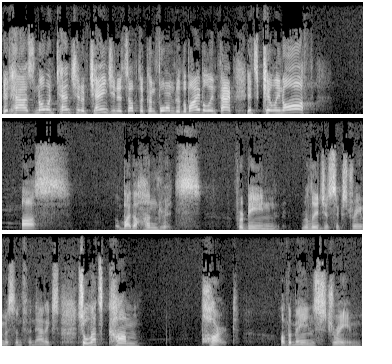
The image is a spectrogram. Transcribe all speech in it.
It has no intention of changing itself to conform to the Bible. In fact, it's killing off us by the hundreds for being religious extremists and fanatics. So let's come part of the mainstream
